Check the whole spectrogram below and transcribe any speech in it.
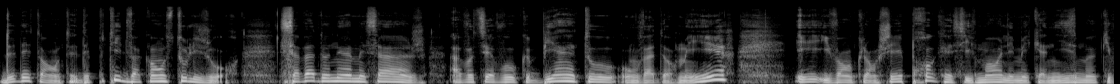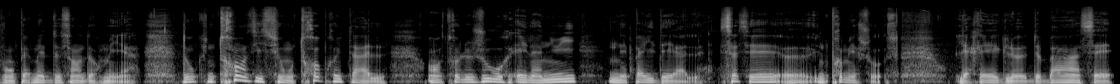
de détente, des petites vacances tous les jours. Ça va donner un message à votre cerveau que bientôt on va dormir et il va enclencher progressivement les mécanismes qui vont permettre de s'endormir. Donc une transition trop brutale entre le jour et la nuit n'est pas idéale. Ça c'est euh, une première chose les règles de base, c'est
